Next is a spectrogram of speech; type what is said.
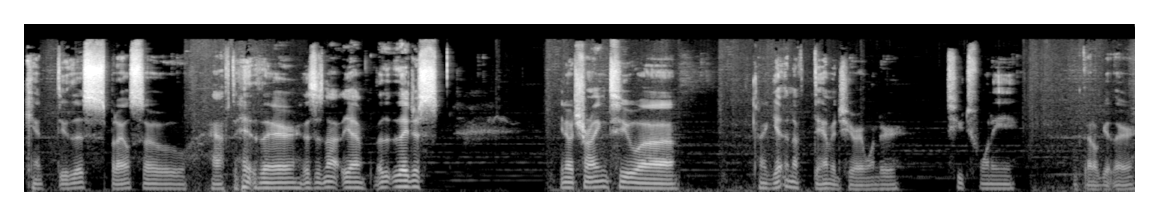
can't do this, but I also have to hit there. This is not... Yeah, they just... You know, trying to... Uh, can I get enough damage here, I wonder? 220. I think that'll get there.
